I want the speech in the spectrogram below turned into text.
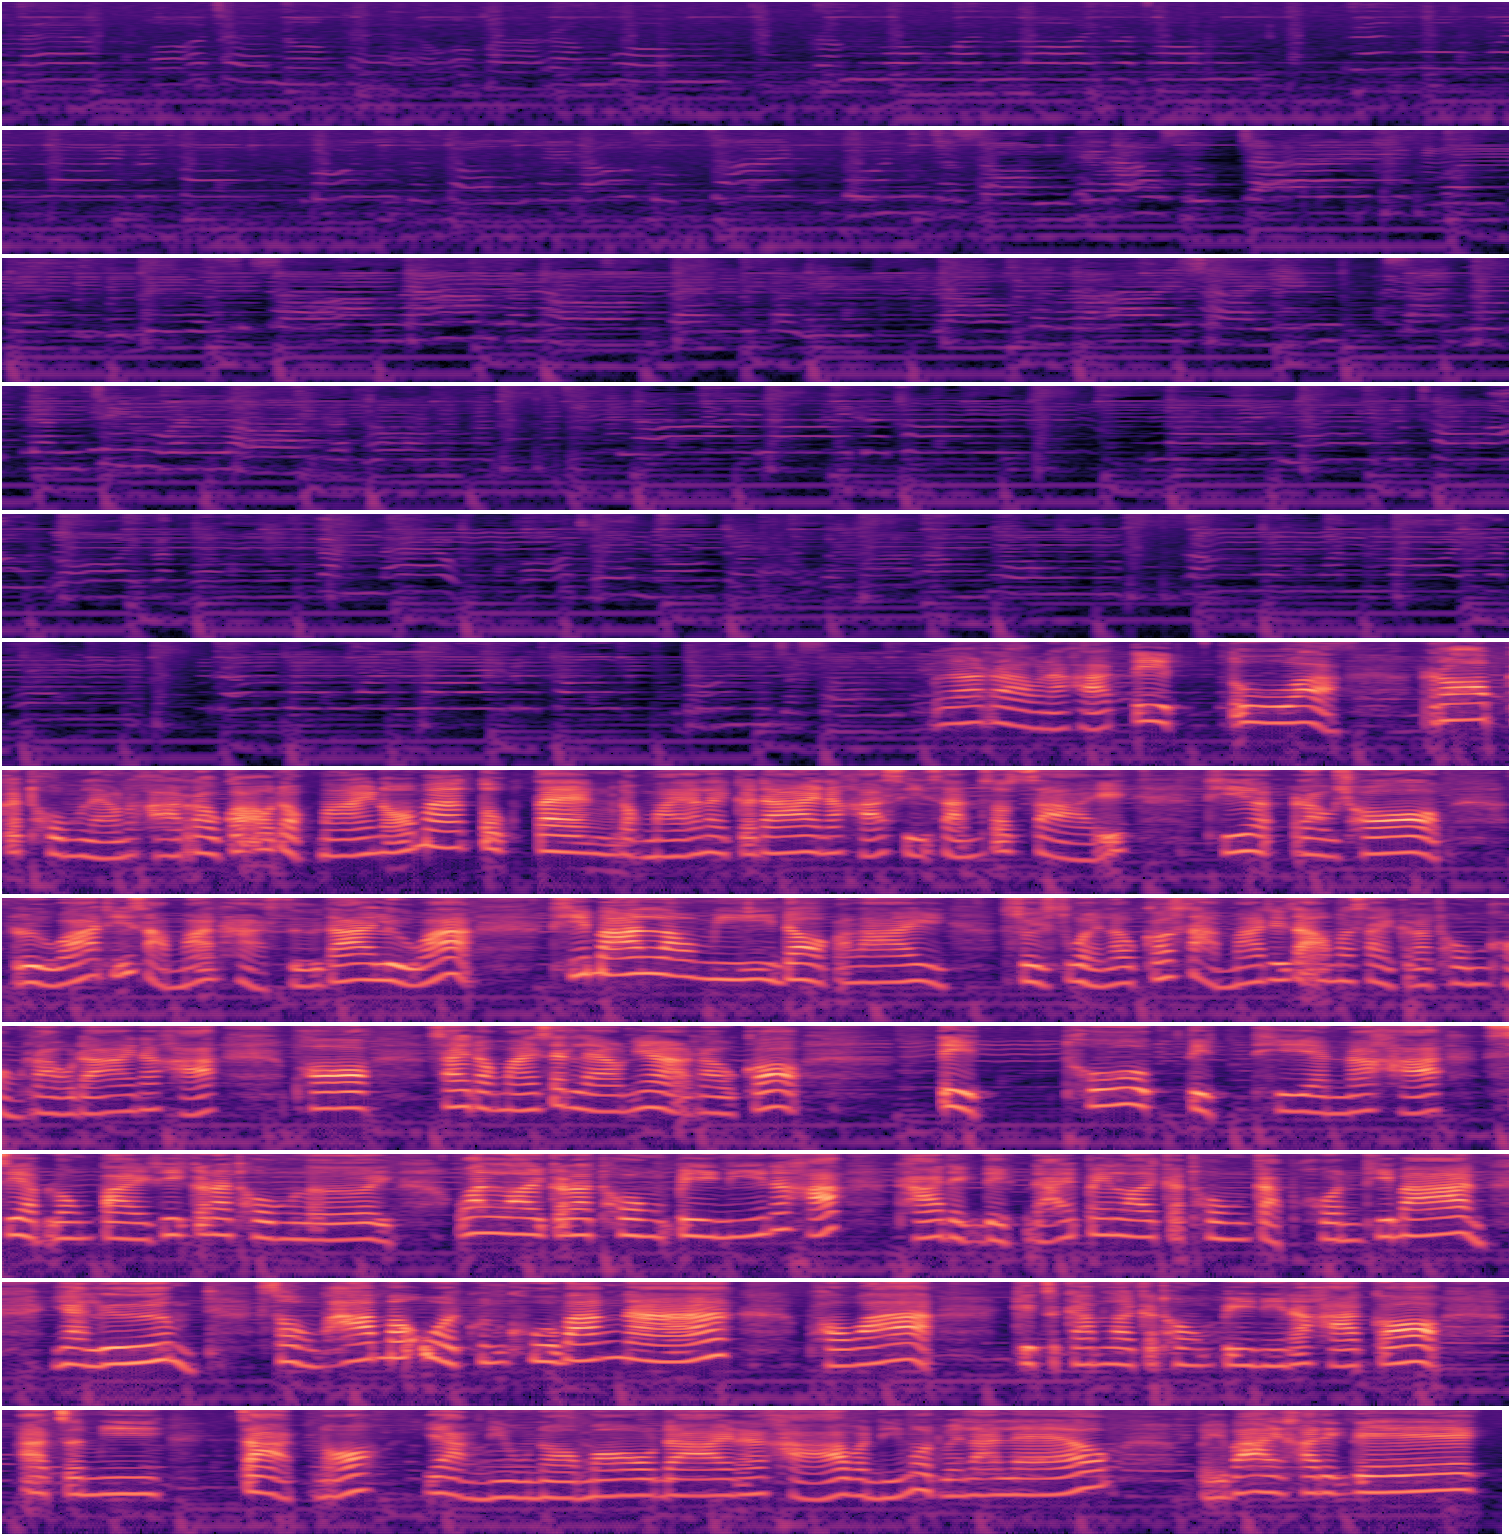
เมื่อเรานะคะติดตัวรอบกระทงแล้วนะคะ เราก็เอาดอกไม้เนาะมาตกแต่งดอกไม้อะไรก็ได้นะคะ สีสันสดใสที่เราชอบ หรือว่าที่สามารถหาซื้อได้หรือว่าที่บ้านเรามีดอกอะไร สวยๆ เราก็สามารถที่จะเอามาใส่กระทงของเราได้นะคะ พอใส่ดอกไม้เสร็จแล้วเนี่ยเราก็ติด ทูบติดเทียนนะคะ เสียบลงไปที่กระทงเลย วันลอยกระทงปีนี้นะคะ ถ้าเด็กๆได้ไปลอยกระทงกับคนที่บ้าน อย่าลืม ส่งภาพมาอวดคุณครูบ้างนะ เพราะว่ากิจกรรมลอยกระทงปีนี้นะคะ ก็อาจจะมีจัดเนาะอย่าง new normal ได้นะคะ วันนี้หมดเวลาแล้ว บ๊ายบายค่ะเด็กๆ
